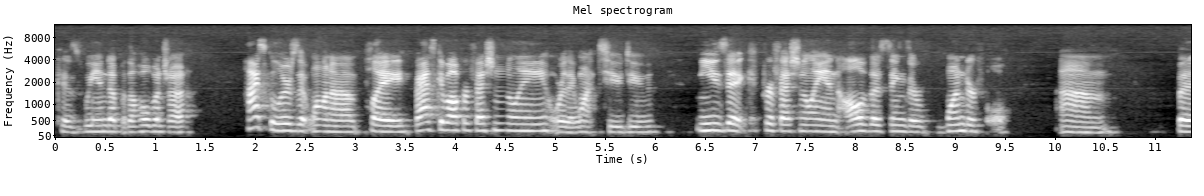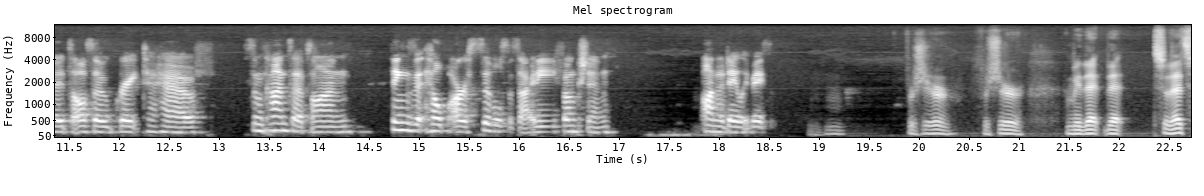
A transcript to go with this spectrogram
Because we end up with a whole bunch of high schoolers that want to play basketball professionally or they want to do music professionally, and all of those things are wonderful. Um, but it's also great to have some concepts on things that help our civil society function on a daily basis. Mm-hmm. For sure, for sure. I mean that that so that's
